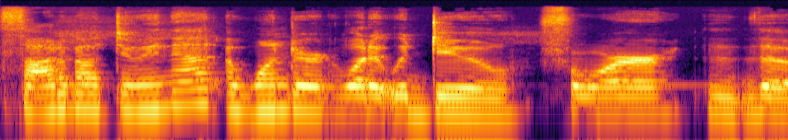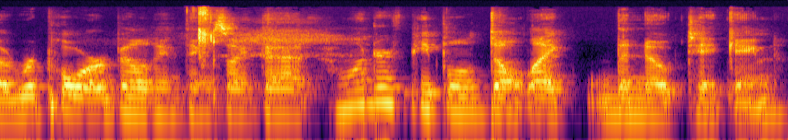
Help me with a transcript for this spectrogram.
thought about doing that. I wondered what it would do for the rapport building, things like that. I wonder if people don't like the note taking.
